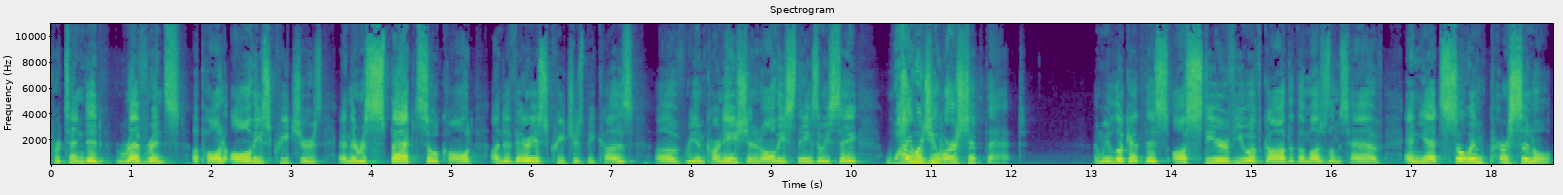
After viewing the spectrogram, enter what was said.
pretended reverence upon all these creatures and their respect, so called, unto various creatures because of reincarnation and all these things. And we say, why would you worship that? And we look at this austere view of God that the Muslims have, and yet so impersonal.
